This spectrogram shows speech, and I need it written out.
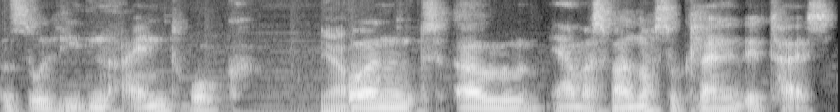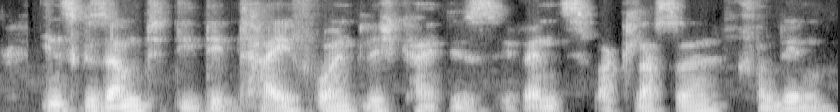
soliden Eindruck. Ja. Und ähm, ja, was waren noch so kleine Details? Insgesamt die Detailfreundlichkeit dieses Events war klasse. Von den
